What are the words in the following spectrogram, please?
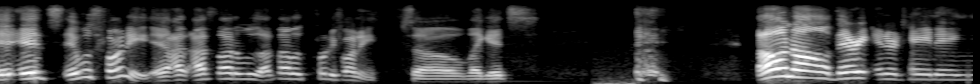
it, it's it was funny. I, I thought it was I thought it was pretty funny. So like it's in all very entertaining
